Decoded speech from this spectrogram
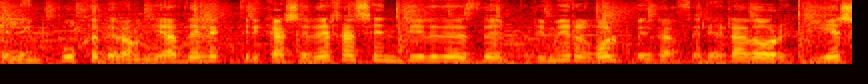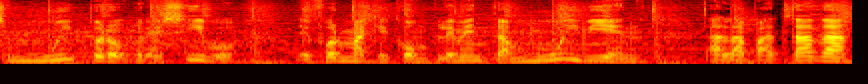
El empuje de la unidad eléctrica se deja sentir desde el primer golpe de acelerador y es muy progresivo, de forma que complementa muy bien a la patada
